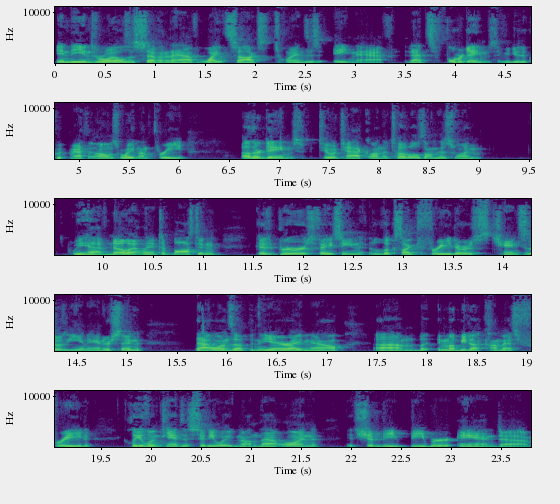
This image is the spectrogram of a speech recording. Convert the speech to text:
Indians Royals is seven and a half, White Sox Twins is eight and a half. That's four games if you do the quick math at home. So we're waiting on three other games to attack on the totals on this one. We have no Atlanta Boston because Brewers facing looks like Fried or chances of Ian Anderson. That one's up in the air right now. Um, but MLB.com has Fried. Cleveland, Kansas City waiting on that one. It should be Bieber and um,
